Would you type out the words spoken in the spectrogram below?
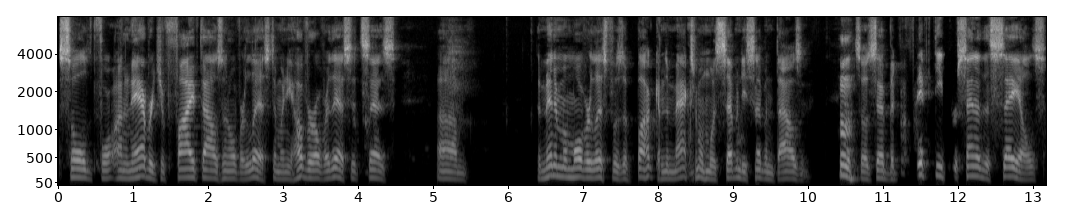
sold for on an average of 5,000 over list. And when you hover over this, it says um, the minimum over list was a buck and the maximum was 77,000. Hmm. So it said, but 50% of the sales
